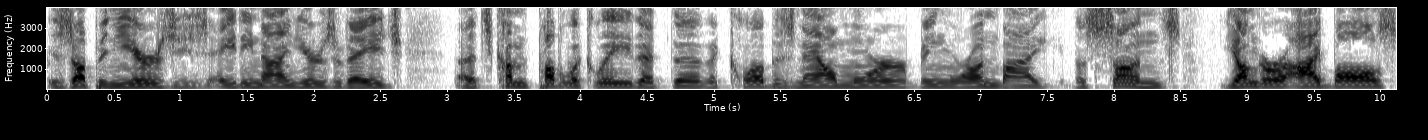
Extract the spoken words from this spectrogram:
is up in years. He's 89 years of age. Uh, it's come publicly that the the club is now more being run by the sons, younger eyeballs.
